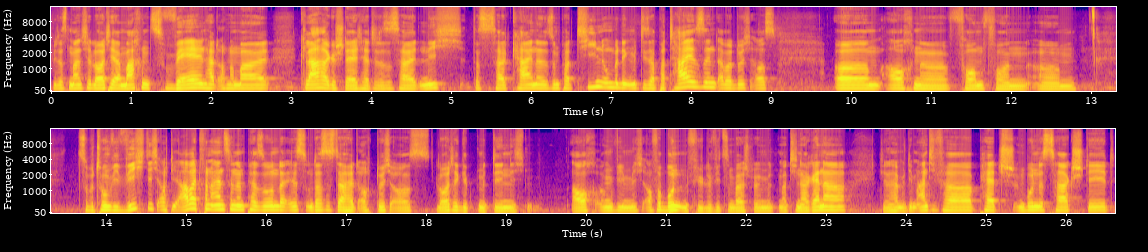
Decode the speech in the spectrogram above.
wie das manche Leute ja machen, zu wählen, halt auch nochmal klarer gestellt hätte, dass es halt nicht, dass es halt keine Sympathien unbedingt mit dieser Partei sind, aber durchaus ähm, auch eine Form von ähm, zu betonen, wie wichtig auch die Arbeit von einzelnen Personen da ist und dass es da halt auch durchaus Leute gibt, mit denen ich auch irgendwie mich auch verbunden fühle, wie zum Beispiel mit Martina Renner, die dann halt mit dem Antifa-Patch im Bundestag steht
